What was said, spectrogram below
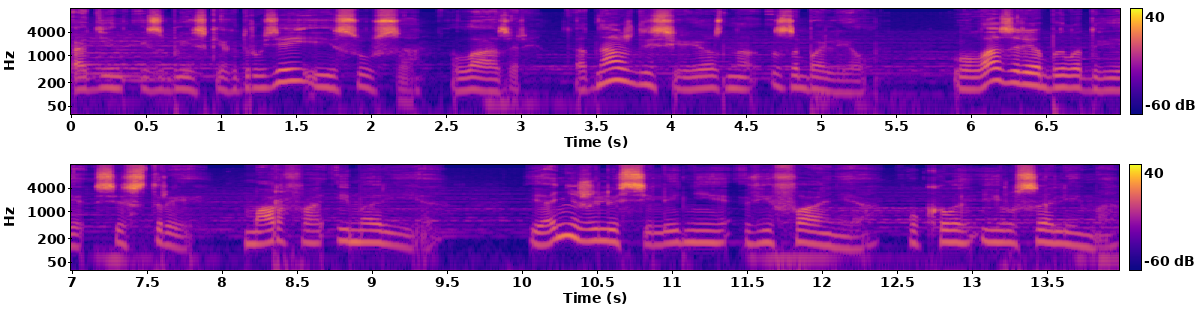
Один из близких друзей Иисуса, Лазарь, однажды серьезно заболел. У Лазаря было две сестры, Марфа и Мария, и они жили в селении Вифания, около Иерусалима.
